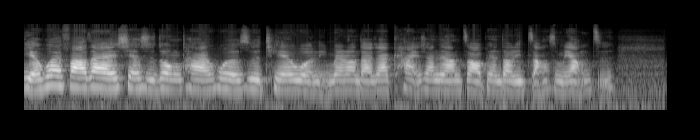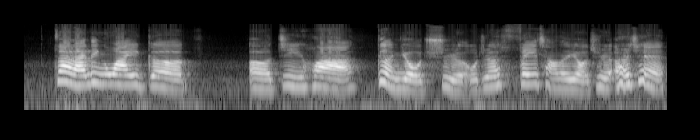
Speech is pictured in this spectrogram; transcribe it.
也会发在现实动态或者是贴文里面，让大家看一下那张照片到底长什么样子。再来另外一个。呃，计划更有趣了，我觉得非常的有趣，而且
